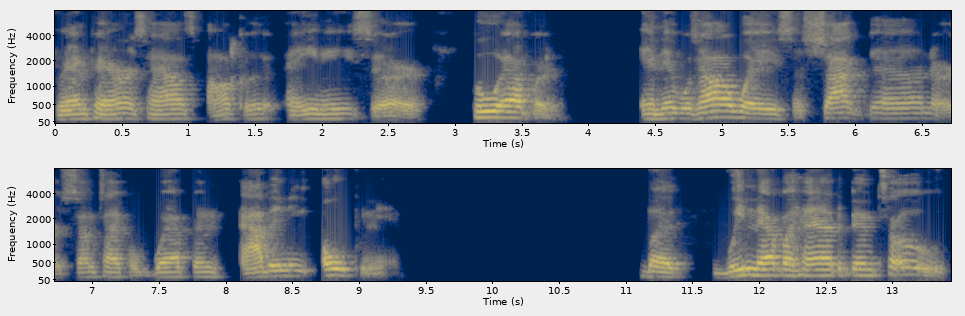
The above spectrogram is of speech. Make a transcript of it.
grandparents' house, uncle, aunties, or whoever, and it was always a shotgun or some type of weapon out in the opening. But we never had been told,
